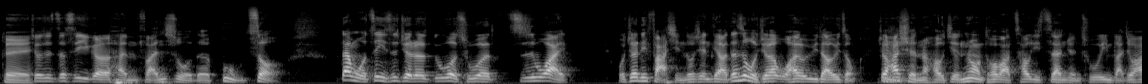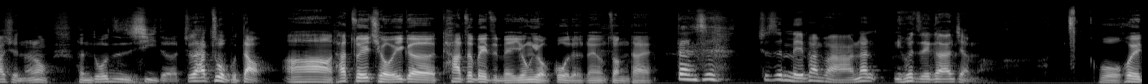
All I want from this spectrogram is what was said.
对，就是这是一个很繁琐的步骤。但我自己是觉得，如果除了之外，我觉得你发型都先跳，但是我觉得我还有遇到一种，就他选了好几种、嗯、那种头发超级自然卷粗硬发，就他选了那种很多日系的，就是他做不到啊，他追求一个他这辈子没拥有过的那种状态，但是就是没办法啊。那你会直接跟他讲吗？我会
